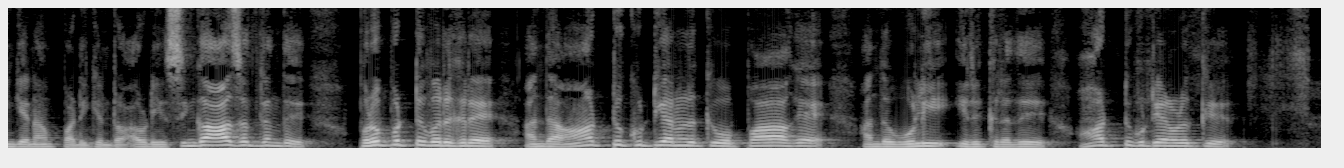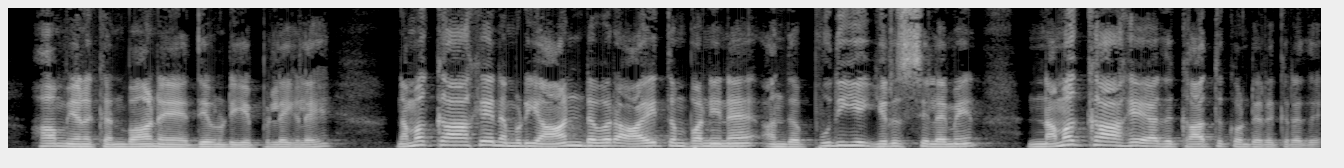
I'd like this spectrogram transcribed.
இங்கே நாம் படிக்கின்றோம். அவருடைய சிங்காசனத்திலிருந்து புறப்பட்டு வருகிற அந்த ஆட்டுக்குட்டியானவருக்கு ஒப்பாக அந்த ஒளி இருக்கிறது. ஆட்டுக்குட்டியானவருக்கு ஆம் எனக்கு அன்பான தேவனுடைய பிள்ளைகளே நமக்காக நம்முடைய ஆண்டவர் ஆயத்தம் பண்ணின அந்த புதிய இருசிலமே நமக்காக அது காத்து கொண்டிருக்கிறது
